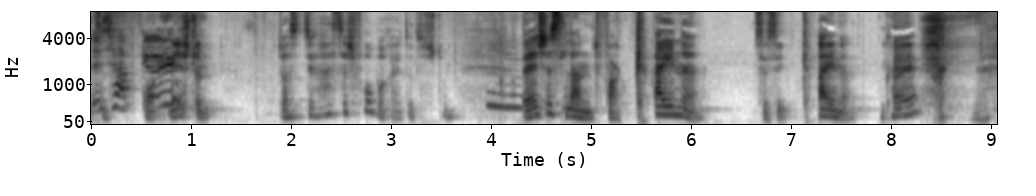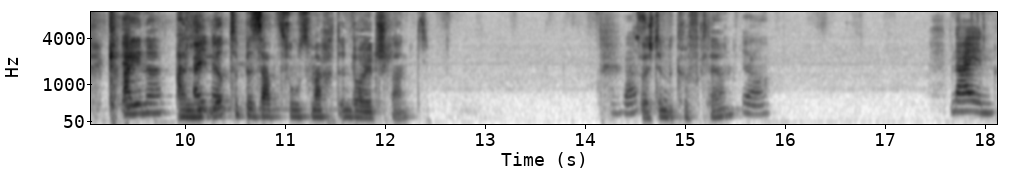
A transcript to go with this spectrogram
nicht. Ich habe vor- geübt. Nee, stimmt. Du hast, du hast dich vorbereitet, das stimmt. Welches Land war keine, Sissi, keine, okay? Keine alliierte Besatzungsmacht in Deutschland. Was? Soll ich den Begriff klären? Ja. Nein.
